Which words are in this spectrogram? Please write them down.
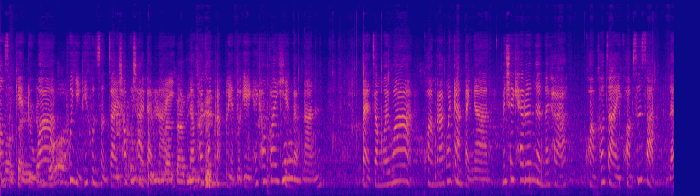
องสังเกตดูว่าผู้หญิงที่คุณสนใจชอบผู้ชายแบบไหน แล้วค่อยๆปรับเปลี่ยนตัวเองให้เข้าใกล้เคียงแบบนั้น แต่จำไว้ว่าความรักและการแต่งงานไม่ใช่แค่เรื่องเงินนะคะ ความเข้าใจ ความซื่อสัตย์ และ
